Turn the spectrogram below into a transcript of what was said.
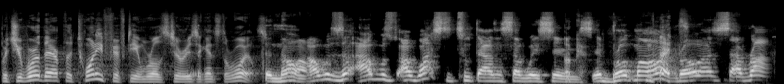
but you were there for the 2015 World Series against the Royals. No, I was. I was. I watched the 2000 Subway Series. Okay. It broke my heart, nice. bro. I, I rocked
